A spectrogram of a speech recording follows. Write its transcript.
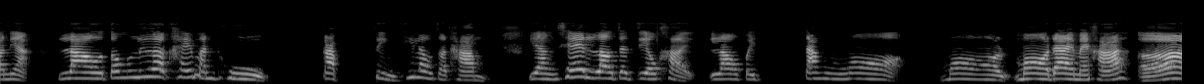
รณ์เนี่ยเราต้องเลือกให้มันถูกกับสิ่งที่เราจะทำอย่างเช่นเราจะเจียวไข่ เราไปตั้งหม้อหม้อหม้อได้ไหมคะ เออ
